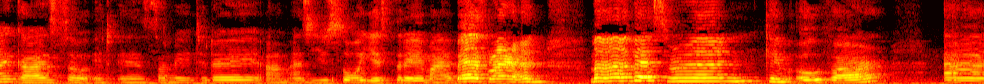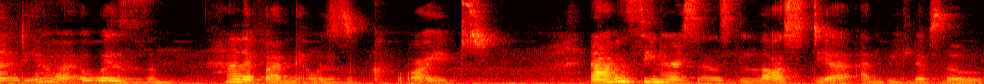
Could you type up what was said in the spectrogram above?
Hi guys, so it is Sunday today. Um, as you saw yesterday, my best friend, my best friend came over, and yeah, it was hella fun. It was quite. Now I haven't seen her since last year, and we live so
